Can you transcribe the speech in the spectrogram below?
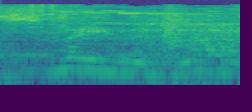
Slain the dragon.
